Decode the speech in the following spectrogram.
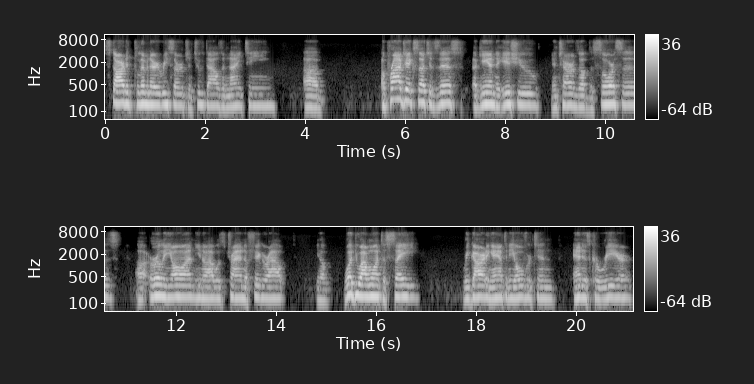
started preliminary research in 2019. Uh, a project such as this, again, the issue in terms of the sources, uh, early on, you know, I was trying to figure out, you know, what do I want to say regarding Anthony Overton and his career.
